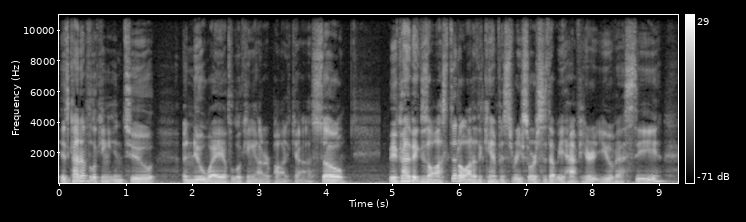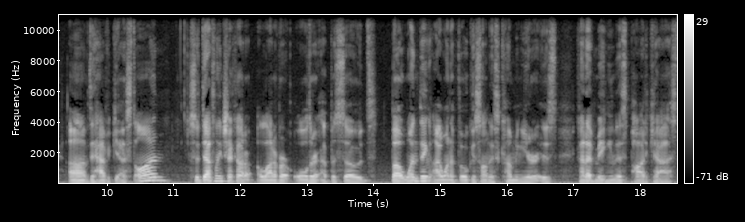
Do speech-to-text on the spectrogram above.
is kind of looking into a new way of looking at our podcast. So we've kind of exhausted a lot of the campus resources that we have here at U of SC um, to have a guest on. So definitely check out a lot of our older episodes. But one thing I want to focus on this coming year is kind of making this podcast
